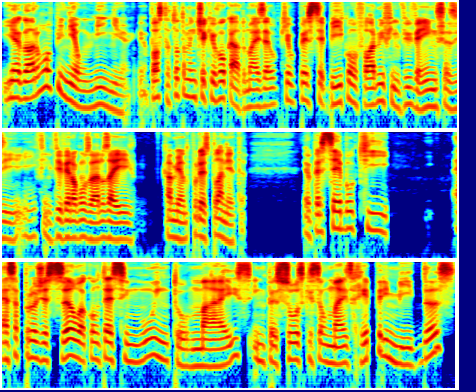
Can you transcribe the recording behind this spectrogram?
E agora, uma opinião minha, eu posso estar totalmente equivocado, mas é o que eu percebi conforme, enfim, vivências e, enfim, vivendo alguns anos aí caminhando por esse planeta. Eu percebo que essa projeção acontece muito mais em pessoas que são mais reprimidas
